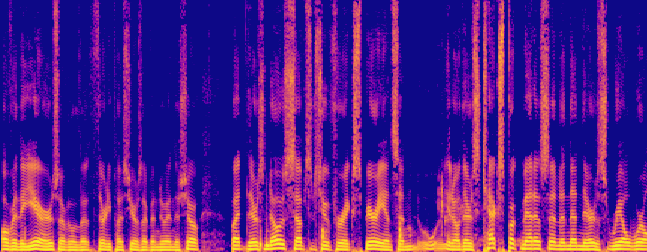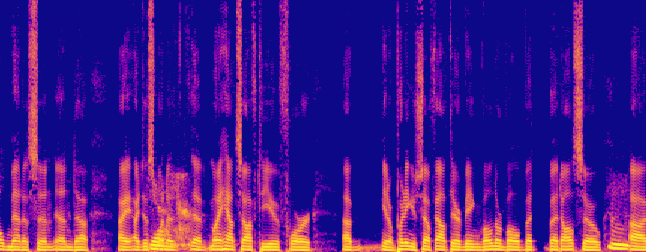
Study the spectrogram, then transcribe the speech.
over the years, over the 30 plus years I've been doing the show. But there's no substitute for experience, and you know there's textbook medicine, and then there's real world medicine. And uh, I, I, just yeah. want to uh, my hats off to you for uh, you know putting yourself out there, being vulnerable, but but also mm. uh,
